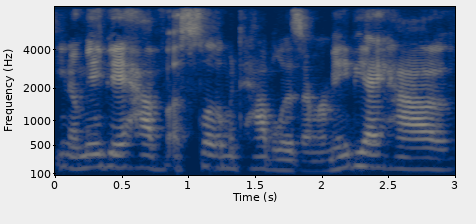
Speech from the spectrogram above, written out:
you know maybe i have a slow metabolism or maybe i have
